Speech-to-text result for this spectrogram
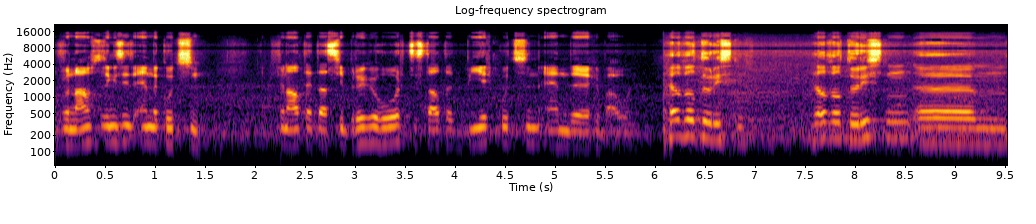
voornaamste dingen zijn. En de koetsen. Ik vind altijd als je bruggen hoort, is het altijd bier, koetsen en de gebouwen. Heel veel toeristen. Heel veel toeristen. Um,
